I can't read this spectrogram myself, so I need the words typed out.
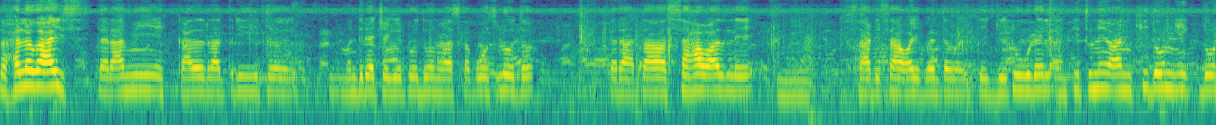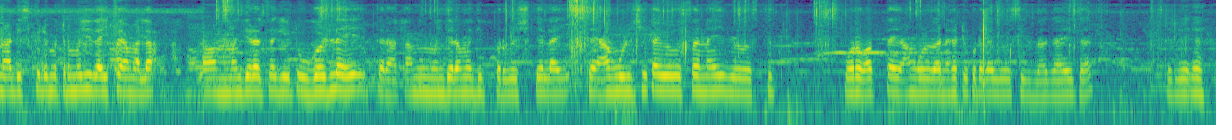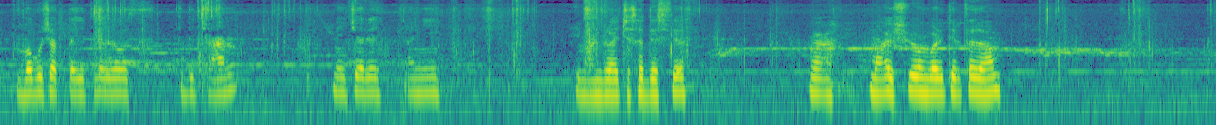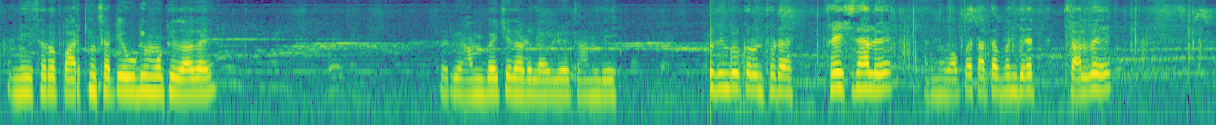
तर हॅलो गाईस तर आम्ही काल रात्री इथं मंदिराच्या गेटवर दोन वाजता पोहोचलो होतो. तर आता सहा वाजले आणि साडेसहा वाजेपर्यंत ते गेट उघडेल आणि तिथून आणखी दोन एक दोन अडीच किलोमीटरमध्ये जायचं आहे आम्हाला. मंदिराचं गेट उघडलं आहे तर आता आम्ही मंदिरामध्ये प्रवेश केला आहे त्या आंघोळीची काही व्यवस्था नाही व्यवस्थित पोरं वागताय आंघोळ करण्यासाठी कुठं काही व्यवस्थित जागा आहे का? तर बघू शकता इथलं व्यवस्थित किती छान. नेचर आहे आणि हे मंडळाचे सदस्य. वा महाशिवंबरी तीर्थधाम. आणि सर्व पार्किंगसाठी एवढी मोठी जागा आहे. सर्व आंब्याचे झाडं लावले आहेत आंबे. बिंगोळ करून थोडं फ्रेश झालो आहे आणि वापस आता मंदिरात चाललो आहे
